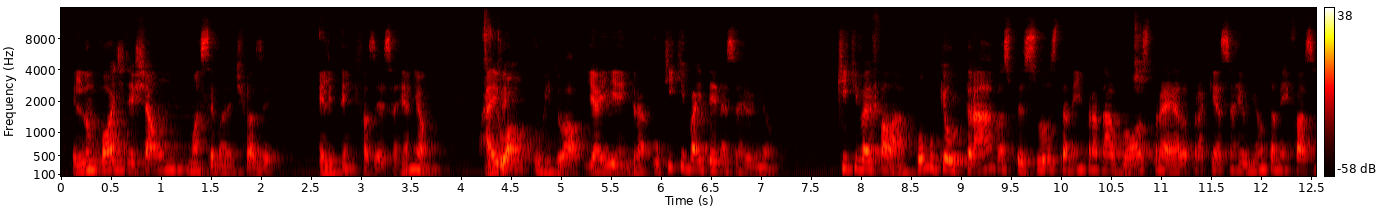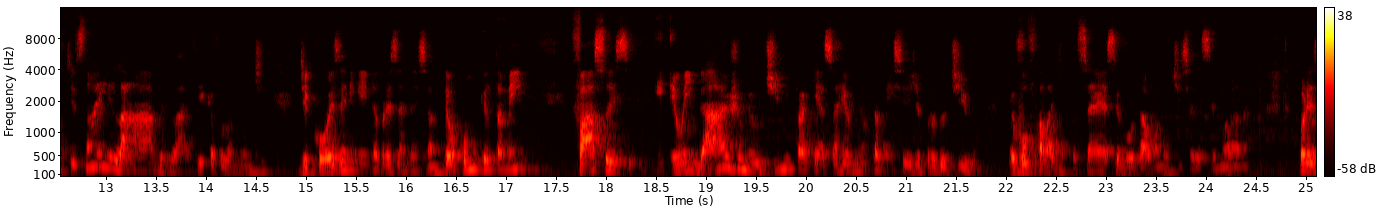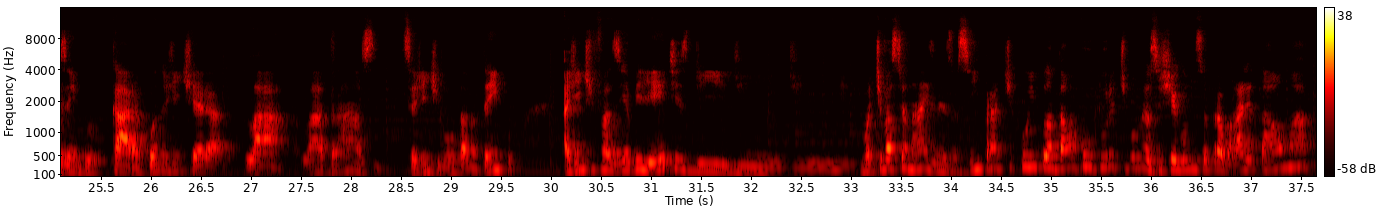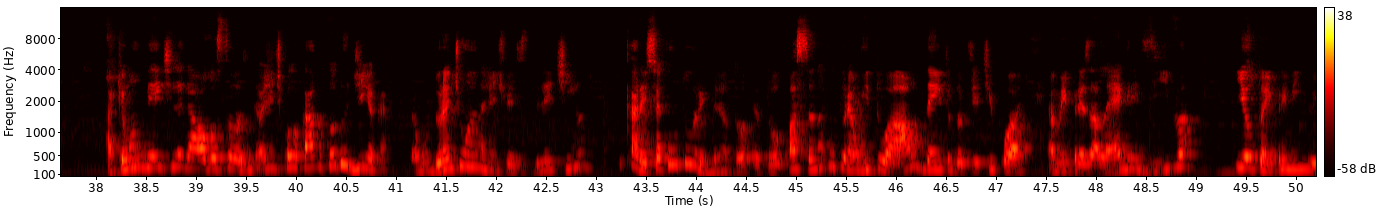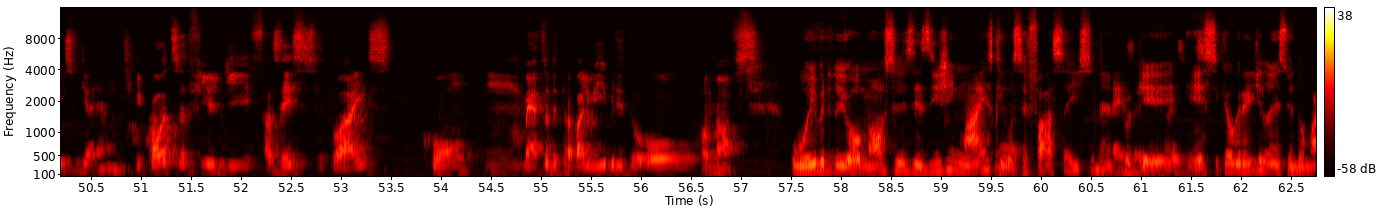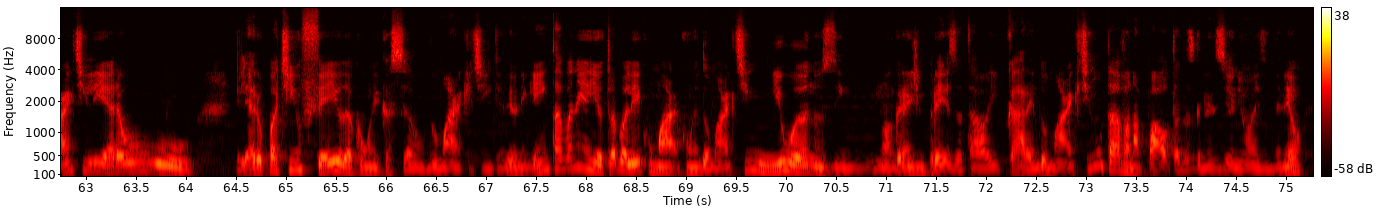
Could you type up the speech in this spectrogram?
Ele não pode deixar um- uma semana de fazer. Ele tem que fazer essa reunião. Aí Ritual. vem o ritual. E aí entra, o que, que vai ter nessa reunião? O que, que vai falar? Como que eu trago as pessoas também para dar voz para ela, para que essa reunião também faça sentido? Senão ele lá abre, lá fica falando de, de coisa e ninguém está prestando atenção. Então, como que eu também faço esse. Eu engajo o meu time para que essa reunião também seja produtiva? Eu vou falar de processo, eu vou dar uma notícia da semana. Por exemplo, cara, quando a gente era lá, lá atrás, se a gente voltar no tempo, a gente fazia bilhetes de, de, de motivacionais mesmo assim para tipo implantar uma cultura tipo meu você chegou no seu trabalho e tal uma aqui é um ambiente legal gostoso. Então a gente colocava todo dia cara. Então, durante um ano a gente fez esse bilhetinho. E, cara isso é cultura entendeu? Eu tô, eu tô passando a cultura. É um ritual dentro do objetivo é uma empresa alegre viva e eu tô imprimindo isso diariamente. E qual é o desafio de fazer esses rituais com um método de trabalho híbrido ou home office? o híbrido e o home office eles exigem mais que É. você faça isso, né? É, Porque esse que é o grande lance. O do marketing ele era o ele era o patinho feio da comunicação do marketing, entendeu? Ninguém tava nem aí. Eu trabalhei com mar, com endomarketing mil anos em uma grande empresa tal e cara, endomarketing não tava na pauta das grandes reuniões, entendeu?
